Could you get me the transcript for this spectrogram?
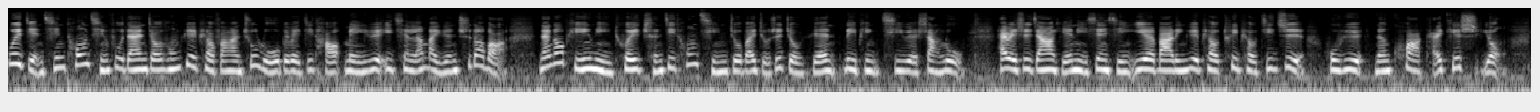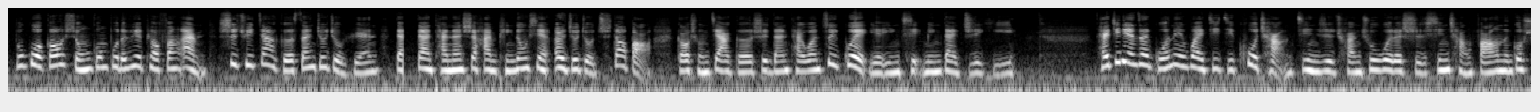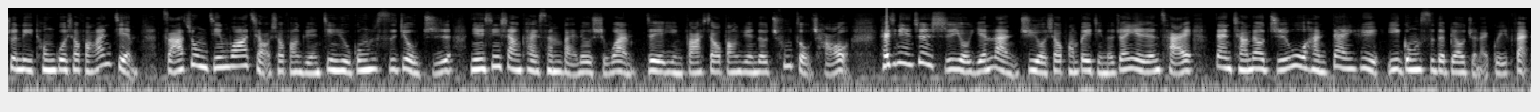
为减轻通勤负担，交通月票方案出炉，北北基桃每月一千两百元吃到饱，南高屏拟推城际通勤九百九十九元，力拼七月上路。台北市将要严拟现行一二八零月票退票机制，呼吁能跨台铁使用。不过高雄公布的月票方案，市区价格三九九元，但但台南市和屏东县二九九吃到饱，高雄价格是南台湾最贵，也引起民代质疑。台积电在国内外积极扩厂，近日传出为了使新厂房能够顺利通过消防安检，砸重金挖角消防员进入公司就职，年薪上开三百六十万，这也引发消防员的出走潮。台积电证实有延揽具有消防背景的专业人才，但强调职务和待遇依公司的标准来规范。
